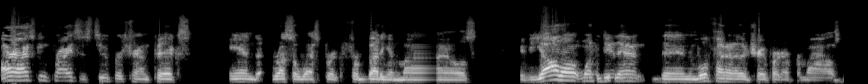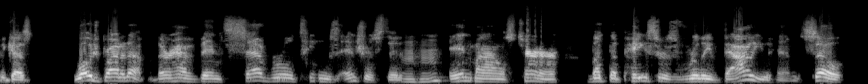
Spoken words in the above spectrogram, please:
our asking price is two first round picks and Russell Westbrook for Buddy and Myles. If y'all don't want to do that, then we'll find another trade partner for Myles because Woj brought it up. There have been several teams interested Mm-hmm. in Myles Turner, but the Pacers really value him. So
